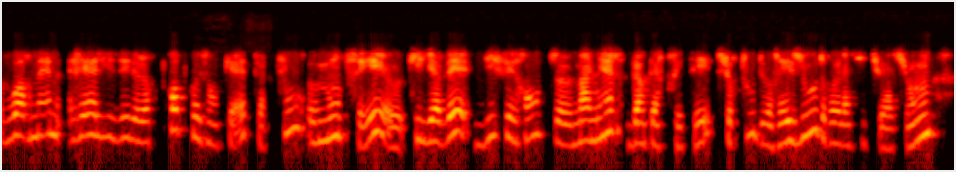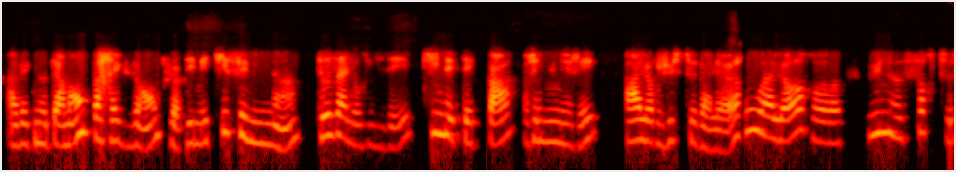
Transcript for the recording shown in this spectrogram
voire même réaliser leurs propres enquêtes pour euh, montrer euh, qu'il y avait différentes manières d'interpréter, surtout de résoudre la situation, avec notamment, par exemple, des métiers féminins peu valorisés qui n'étaient pas rémunérés à leur juste valeur, ou alors euh, une forte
